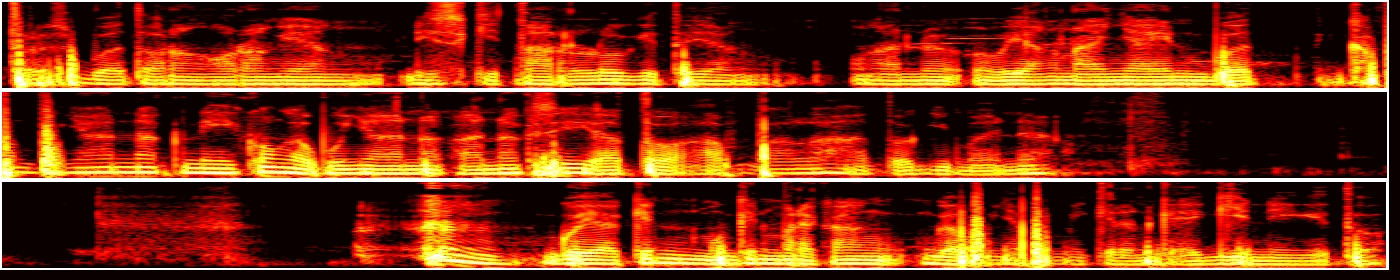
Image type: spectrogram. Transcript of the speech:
terus buat orang-orang yang di sekitar lo gitu yang yang nanyain buat kapan punya anak nih? Kok nggak punya anak-anak sih? Atau apalah? Atau gimana gue yakin mungkin mereka nggak punya pemikiran kayak gini gitu.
